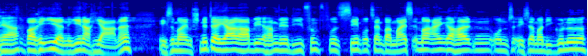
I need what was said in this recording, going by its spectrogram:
Ja. zu variieren, je nach Jahr. Ne? Ich sage mal, im Schnitt der Jahre haben wir die 5 bis 10 Prozent beim Mais immer eingehalten und ich sage mal, die Gülle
